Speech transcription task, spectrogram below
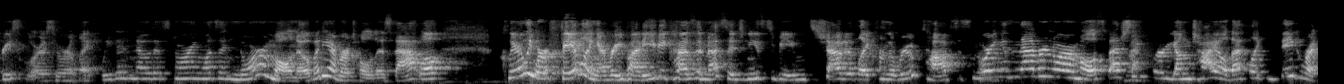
preschoolers who are like, "We didn't know that snoring wasn't normal. Nobody ever told us that." Well clearly we're failing everybody because a message needs to be shouted like from the rooftops. Snoring is never normal, especially for a young child. That's like big red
